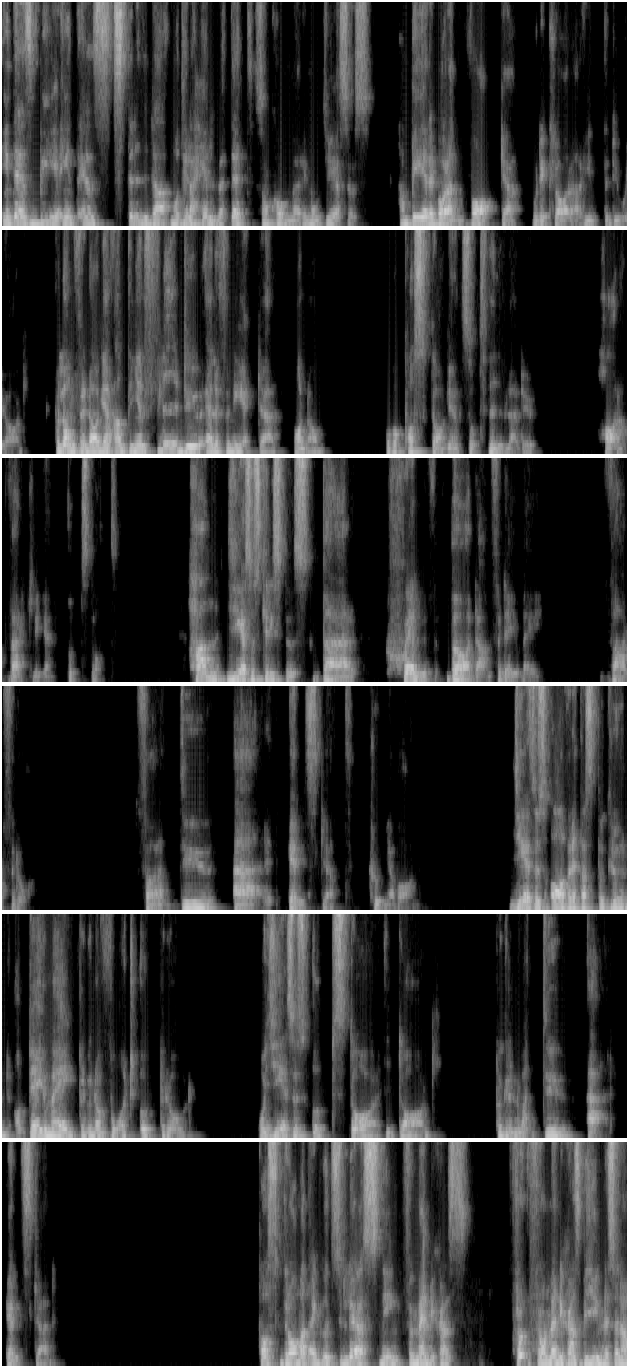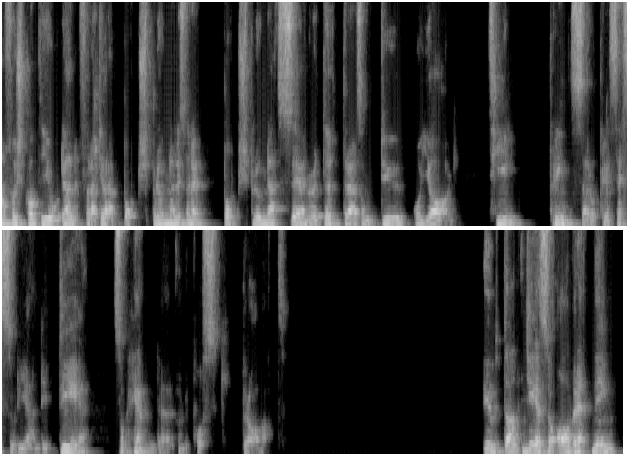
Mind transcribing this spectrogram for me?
Inte ens be, inte ens strida mot hela helvetet som kommer emot Jesus. Han ber dig bara att vaka och det klarar inte du och jag. På långfredagen antingen flyr du eller förnekar honom. Och på påskdagen så tvivlar du. Har han verkligen uppstått? Han, Jesus Kristus, bär själv bördan för dig och mig. Varför då? För att du är ett älskat kungabarn. Jesus avrättas på grund av dig och mig, på grund av vårt uppror. Och Jesus uppstår idag på grund av att du är älskad. Påskdramat är Guds lösning för människans, från människans begynnelse när han först kom till jorden för att göra bortsprungna, lyssna nu, bortsprungna söner och döttrar som du och jag till prinsar och prinsessor igen. Det är det som händer under påskdramat. Utan Jesu avrättning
